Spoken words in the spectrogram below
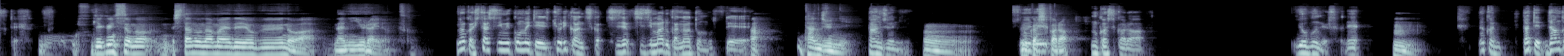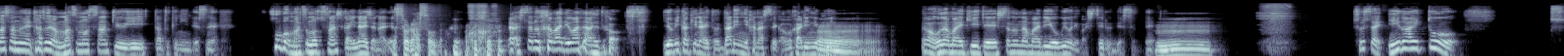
思って。逆にその、下の名前で呼ぶのは何由来なんですか？なんか親しみ込めて距離感近縮縮まるかなと思って、あ、単純に。単純に。うん。昔から？昔から呼ぶんですよね。うん。なんか、だって、檀家さんの家、例えば松本さんっていう家行った時にですね、ほぼ松本さんしかいないじゃないですか。そりゃそうだ。だから下の名前で言わないと、呼びかけないと誰に話してるか分かりにくい。だうん。からお名前聞いて下の名前で呼ぶようにはしてるんですよね。うん。そしたら意外と、そ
